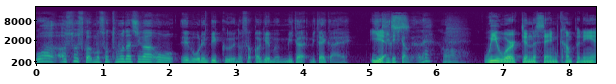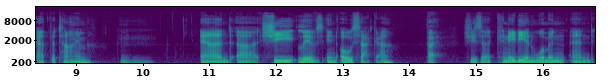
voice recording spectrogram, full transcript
わあ、そうですか。もうその友達が、おエイブオリンピックのサッカーゲーム見た見たいかい？聞いてきたわけだね。うん。 We worked in the same company at the time, and uh, she lives in Osaka. はい。 She's a Canadian woman and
